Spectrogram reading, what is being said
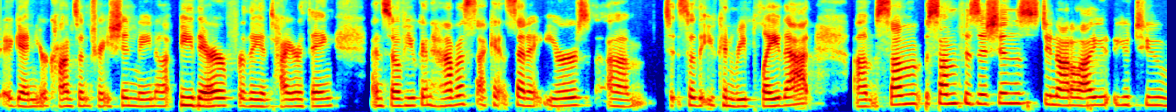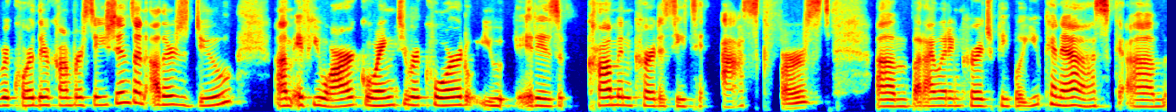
again your concentration may not be there for the entire thing. And so if you can have a second set of ears um, to, so that you can replay that um, some some physicians do not allow you, you to record their conversations and others do. Um, if you are going to record you it is common courtesy to ask first um, but I would encourage people, you can ask. Um,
